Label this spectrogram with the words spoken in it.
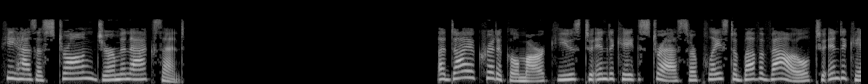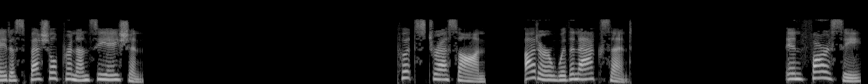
He has a strong German accent. A diacritical mark used to indicate stress or placed above a vowel to indicate a special pronunciation. Put stress on. Utter with an accent. In Farsi,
